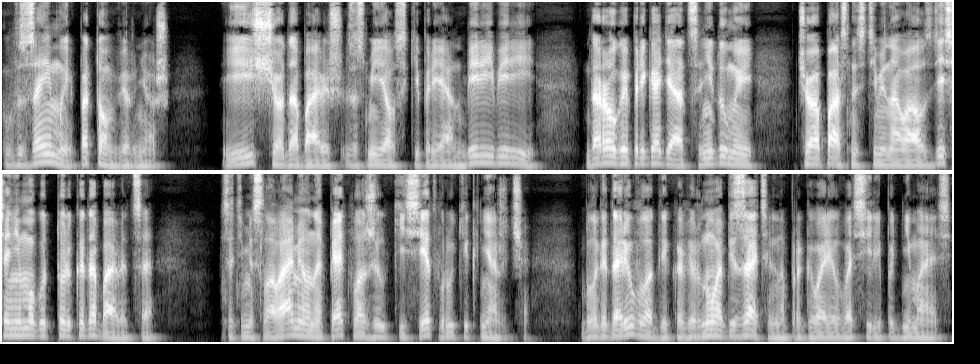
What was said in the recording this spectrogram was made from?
взаймы, потом вернешь». «И еще добавишь», — засмеялся Киприан. «Бери, бери. Дорогой пригодятся. Не думай, что опасности миновал. Здесь они могут только добавиться». С этими словами он опять вложил кисет в руки княжича. «Благодарю, владыка, верну обязательно», — проговорил Василий, поднимаясь.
